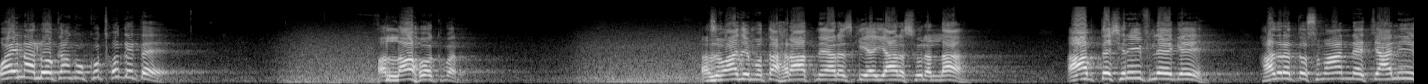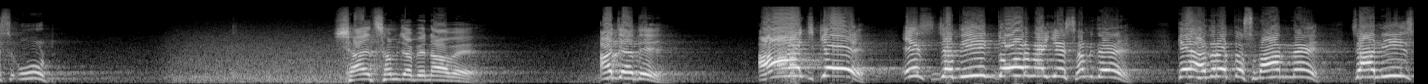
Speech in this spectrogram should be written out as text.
और इन्होंने लोगों को कुथों देते अल्लाह अकबर। अजवाज मतहरात ने अर्ज़ किया, या रसूल अल्लाह आप तशरीफ़ ले गए। हज़रत उस्मान ने चालीस ऊँट। शायद समझा बिना वे दे आज के इस जदीद दौर में ये समझे कि हज़रत उस्मान ने चालीस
